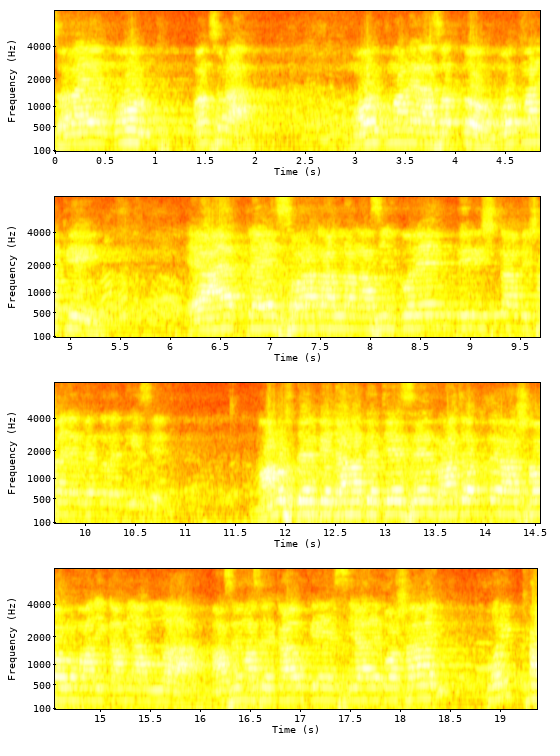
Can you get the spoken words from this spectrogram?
সরায় মুলক কোন সূরা মুলক মানে রাজত্ব মুলক মানে কি এই আয়াতটা এই সূরাটা আল্লাহ নাযিল করে 30টা বিষয়ের ভেতরে দিয়েছেন মানুষদেরকে জানাতে চেয়েছেন রাজত্বের আসল মালিক আমি আল্লাহ। মাঝে মাঝে কাউকে চেয়ারে বসাই পরীক্ষা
